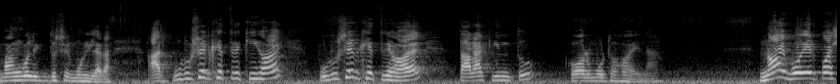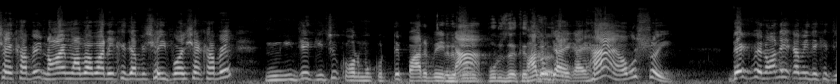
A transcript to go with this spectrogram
মাঙ্গলিক দোষের মহিলারা। আর পুরুষের ক্ষেত্রে কি হয়? পুরুষের ক্ষেত্রে হয় তারা কিন্তু কর্মঠ হয় না। নয় বইয়ের পয়সায় খাবে নয় মা বাবা রেখে যাবে সেই পয়সা খাবে নিজে কিছু কর্ম করতে পারবে না। ভালো জায়গায় হ্যাঁ অবশ্যই। দেখবেন অনেক আমি দেখেছি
